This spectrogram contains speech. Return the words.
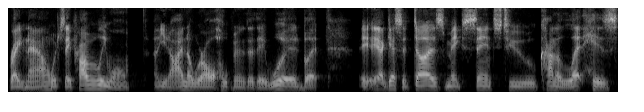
right now, which they probably won't, uh, you know, I know we're all hoping that they would, but I guess it does make sense to kind of let his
